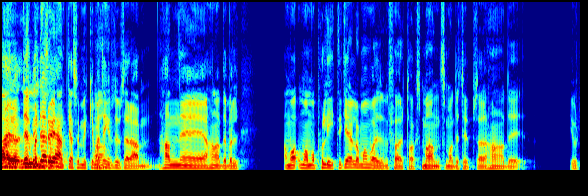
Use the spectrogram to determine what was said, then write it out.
Nej, det är det, länge men det har ju hänt ganska mycket. Men Ja. jag tänker typ såhär, um, han, eh, han hade väl, han var, om han var politiker eller om han var en företagsman som hade typ såhär, han hade gjort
